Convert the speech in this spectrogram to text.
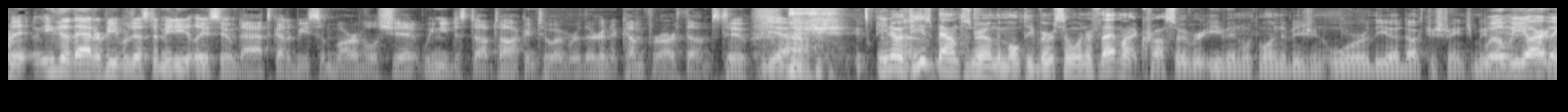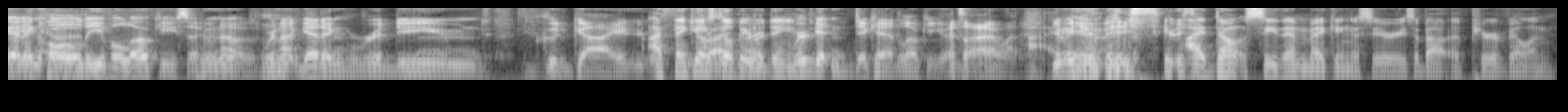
Either that or people just immediately assumed, ah, it's got to be some Marvel shit. We need to stop talking to him or they're going to come for our thumbs too. Yeah. You know, if he's bouncing around the multiverse, I wonder if that might cross over even with WandaVision or the uh, Doctor Strange movie. Well, we are They getting could. old evil Loki, so who knows? We're not getting redeemed good guy. I think he'll Right, still be right. redeemed. We're getting dickhead Loki. That's what I want. Give me a mini series. I don't see them making a series about a pure villain,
